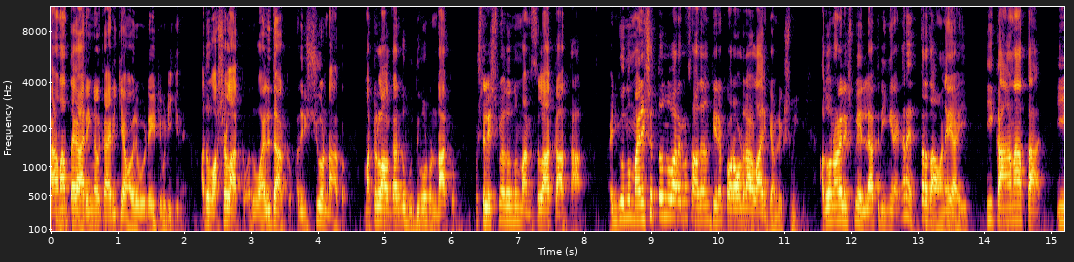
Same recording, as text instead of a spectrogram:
കാണാത്ത കാര്യങ്ങൾക്കായിരിക്കാം അവർ പോയിട്ട് ഏറ്റുപിടിക്കുന്നത് അത് വഷളാക്കും അത് വലുതാക്കും അത് ഇഷ്യൂ ഉണ്ടാക്കും. മറ്റുള്ള ആൾക്കാർക്ക് ബുദ്ധിമുട്ടുണ്ടാക്കും. പക്ഷെ ലക്ഷ്മി അതൊന്നും മനസ്സിലാക്കാത്ത എനിക്കൊന്നും മനുഷ്യത്വം എന്ന് പറയുന്ന സാധനം തീരെ കുറവുള്ള ഒരാളായിരിക്കാം ലക്ഷ്മി. അതുകൊണ്ടാണ് ലക്ഷ്മി എല്ലാത്തിനും ഇങ്ങനെ കാരണം എത്ര തവണയായി ഈ കാണാത്ത ഈ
